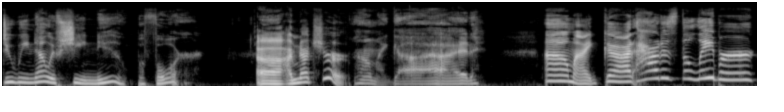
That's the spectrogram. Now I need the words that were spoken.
Do we know if she knew before? Uh, I'm not sure. Oh my god. Oh my god. How does the labor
